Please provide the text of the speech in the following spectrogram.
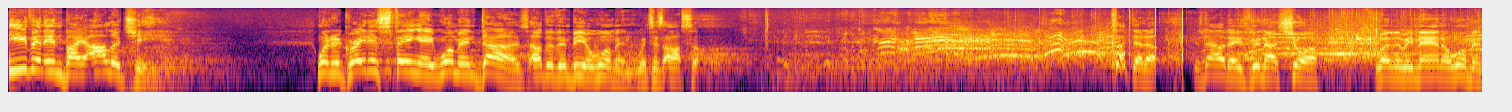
Even in biology, one of the greatest thing a woman does other than be a woman, which is awesome. Clap that up, because nowadays we're not sure whether we man or woman.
